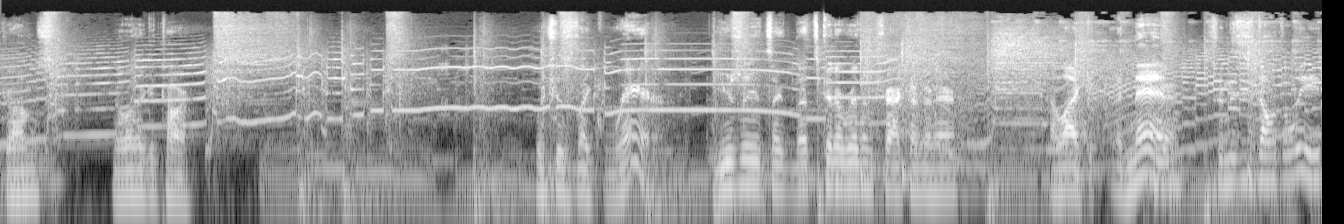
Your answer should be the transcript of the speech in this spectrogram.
Drums, no other guitar. Which is like rare. Usually it's like, let's get a rhythm track under there. I like it. And then, as soon as he's done with the lead,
